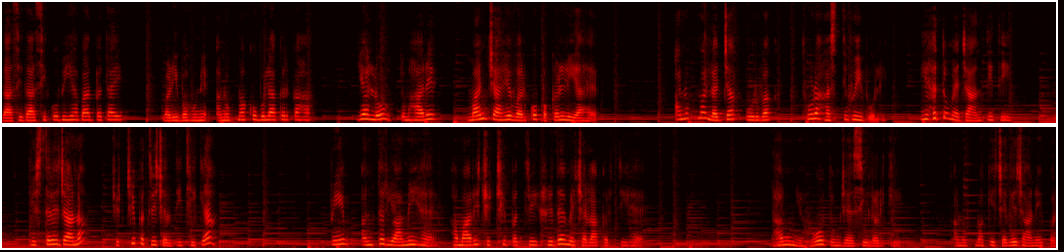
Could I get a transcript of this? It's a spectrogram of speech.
दासी दासी को भी यह बात बताई। बड़ी बहू ने अनुपमा को बुलाकर कहा, यह लो, तुम्हारे मन चाहे वर को पकड़ लिया है। अनुपमा लज्जा पूर्वक थोड़ा हंसती हुई बोली, यह तो मैं जानती थी। किस तरह जाना? चिट्ठी पत्री चलती थी क्या? प्रेम अंतर्यामी है। हमारी चिट्ठी पत्री हृदय में चला करती है। धन्य हो तुम जैसी लड़की। अनुपमा के चले जाने पर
